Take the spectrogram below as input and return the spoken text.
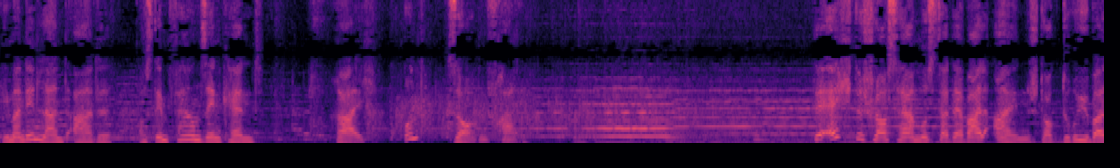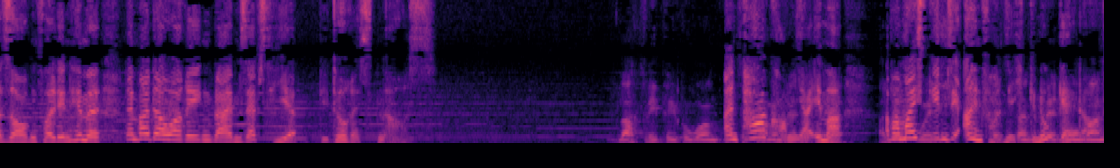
wie man den Landadel aus dem Fernsehen kennt. Reich und sorgenfrei. Der echte Schlossherr mustert derweil einen Stock drüber sorgenvoll den Himmel, denn bei Dauerregen bleiben selbst hier die Touristen aus. Ein paar kommen ja immer, aber meist geben sie einfach nicht genug Geld aus.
